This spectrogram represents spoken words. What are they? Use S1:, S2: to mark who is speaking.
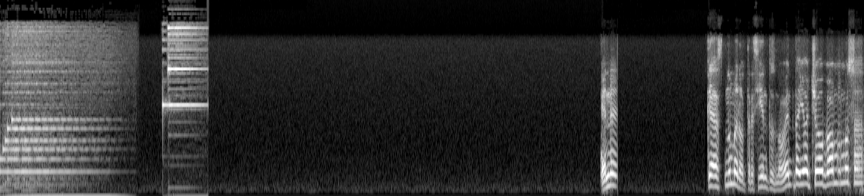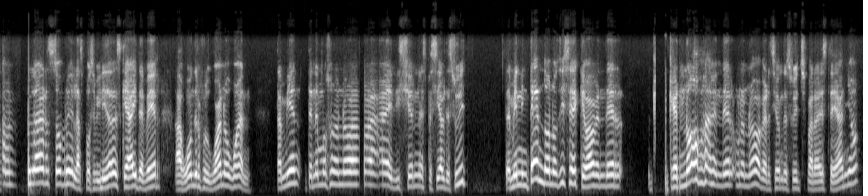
S1: En el podcast número 398 vamos a hablar sobre las posibilidades que hay de ver a Wonderful 101. También tenemos una nueva edición especial de Switch. También Nintendo nos dice que va a vender, que no va a vender una nueva versión de Switch para este año.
